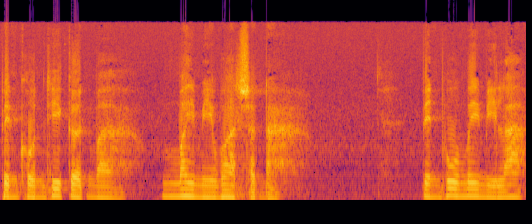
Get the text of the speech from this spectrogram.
เป็นคนที่เกิดมาไม่มีวาสนา เป็นผู้ไม่มีลาบ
